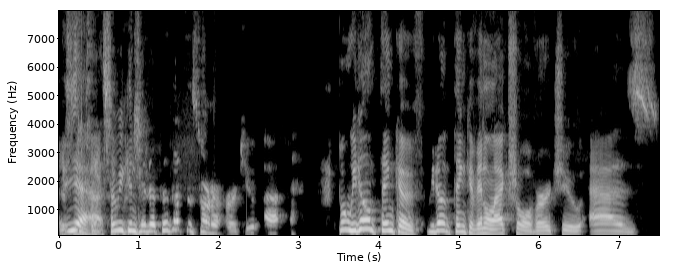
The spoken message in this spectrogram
is yeah. So we can do that. That's a sort of virtue. Uh, but we don't think of we don't think of intellectual virtue as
